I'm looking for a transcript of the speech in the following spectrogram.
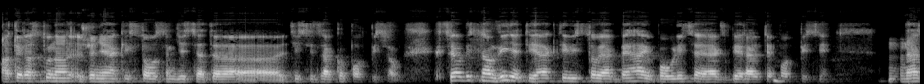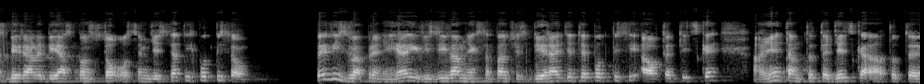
A teraz tu na, že nejakých 180 e, tisíc ako podpisov. Chcel by som vidieť tých aktivistov, jak behajú po ulici a jak zbierajú tie podpisy. Nazbierali by aspoň 180 tých podpisov to je výzva pre nich. Ja ich vyzývam, nech sa páči, zbierajte tie podpisy autentické a nie tam tie detská a tie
